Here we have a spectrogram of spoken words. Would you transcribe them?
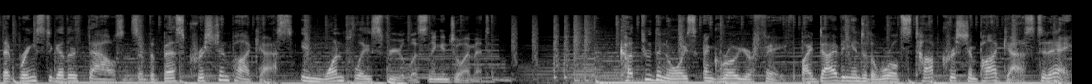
that brings together thousands of the best Christian podcasts in one place for your listening enjoyment. Cut through the noise and grow your faith by diving into the world's top Christian podcasts today.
